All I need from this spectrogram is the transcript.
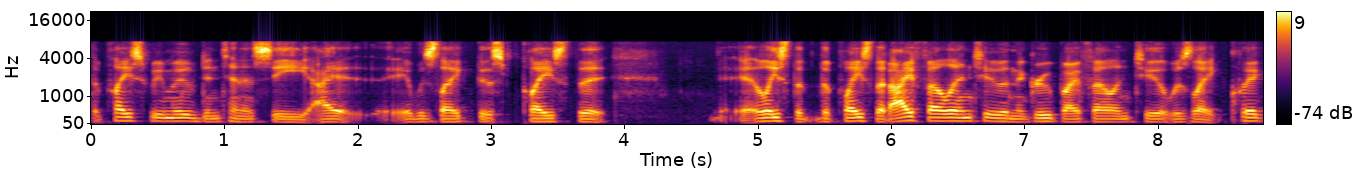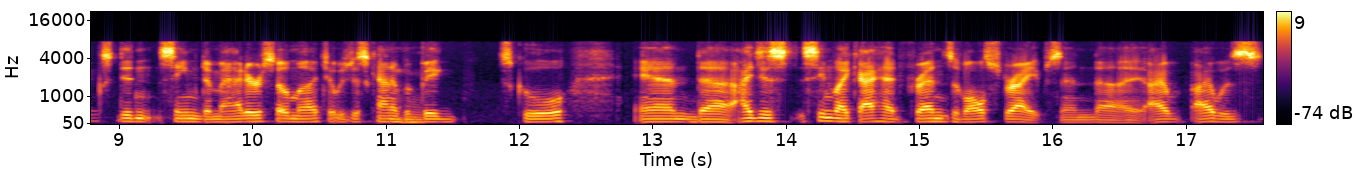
the place we moved in Tennessee I it was like this place that at least the the place that I fell into and the group I fell into, it was like cliques didn't seem to matter so much. It was just kind of a Mhm. big school, and uh, I just seemed like I had friends of all stripes. And uh, I I was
